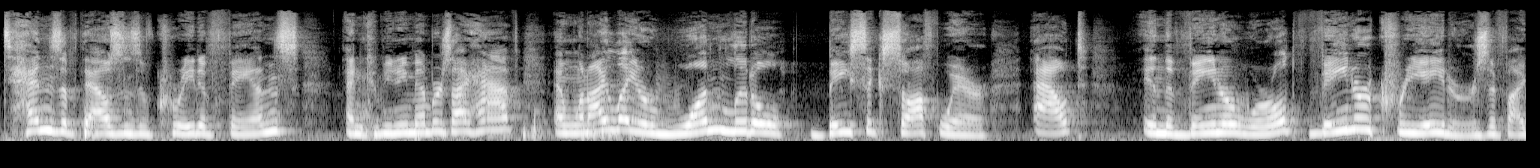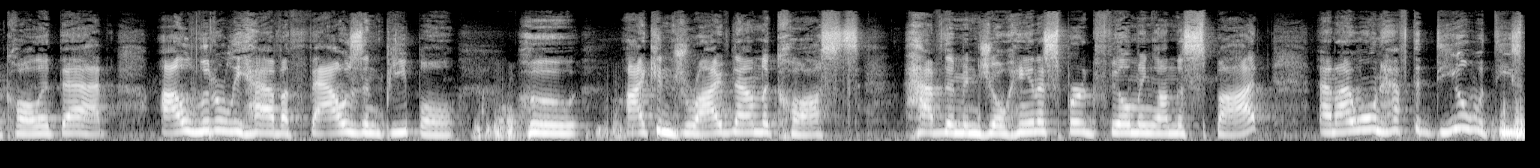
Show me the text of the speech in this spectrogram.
tens of thousands of creative fans and community members I have. And when I layer one little basic software out in the Vayner world, Vayner creators, if I call it that, I'll literally have a thousand people who I can drive down the costs, have them in Johannesburg filming on the spot, and I won't have to deal with these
